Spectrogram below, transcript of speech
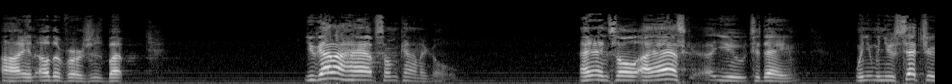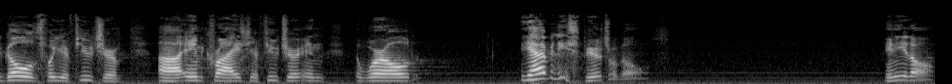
uh, in other versions, but you gotta have some kind of goal. And, and so I ask you today, when you, when you set your goals for your future uh, in Christ, your future in the world, do you have any spiritual goals? Any at all?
